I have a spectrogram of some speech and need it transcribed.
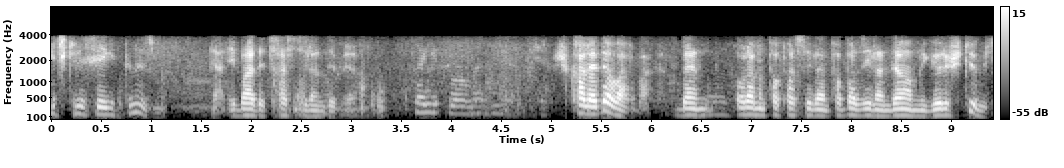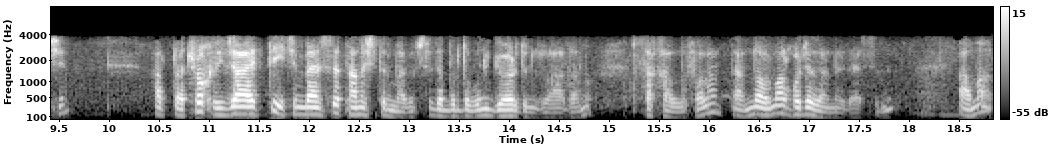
Hiç kiliseye gittiniz mi? Yani ibadet kastıyla demiyor. Olmaz. Şu kalede var bak. Ben oranın papasıyla, papazıyla devamlı görüştüğüm için hatta çok rica ettiği için ben size tanıştırmadım. Siz de burada bunu gördünüz o adamı. Sakallı falan. Yani normal hoca zannedersiniz. Ama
